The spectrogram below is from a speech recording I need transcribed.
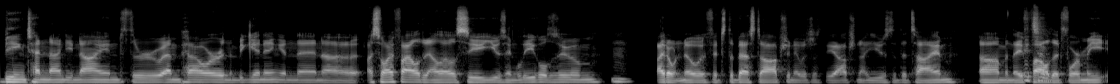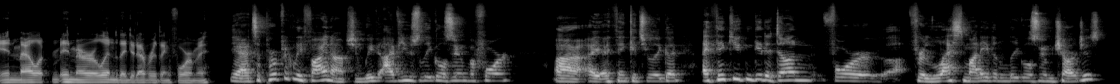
being 1099 through Empower in the beginning, and then uh, so I filed an LLC using LegalZoom. Mm. I don't know if it's the best option. It was just the option I used at the time, um, and they It's a- filed it for me in Mal- in Maryland. They did everything for me. Yeah, it's a perfectly fine option. We've I've used LegalZoom before. Uh, I, I think it's really good. I think you can get it done for uh, for less money than LegalZoom charges,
